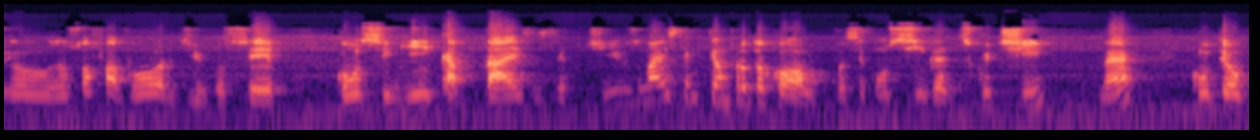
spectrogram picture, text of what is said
eu, eu sou a favor de você conseguir captar esses executivos, mas tem que ter um protocolo. que Você consiga discutir né, com o teu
